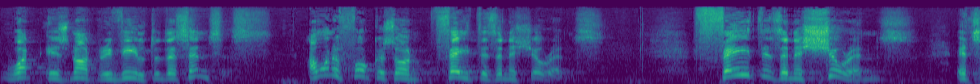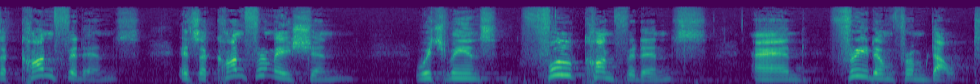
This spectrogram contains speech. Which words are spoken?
what is not revealed to the senses. I want to focus on faith as an assurance. Faith is an assurance, it's a confidence, it's a confirmation, which means full confidence and freedom from doubt.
